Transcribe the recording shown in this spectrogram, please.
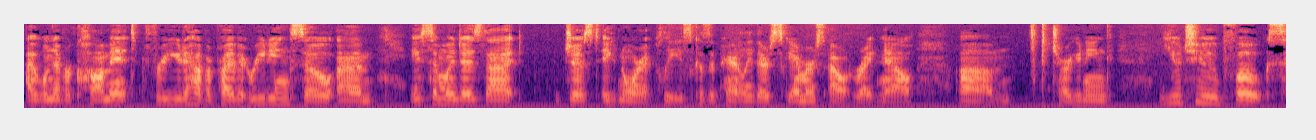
I will never comment for you to have a private reading. So um, if someone does that, just ignore it, please, because apparently there's scammers out right now um, targeting YouTube folks,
